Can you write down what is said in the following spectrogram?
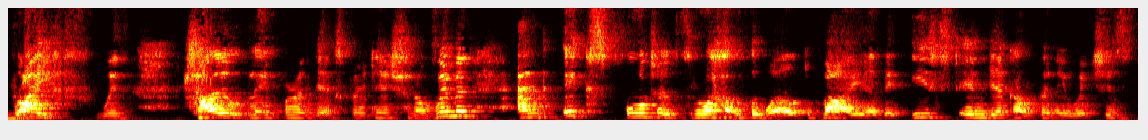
rife with child labor and the exploitation of women, and exported throughout the world via the East India Company, which is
